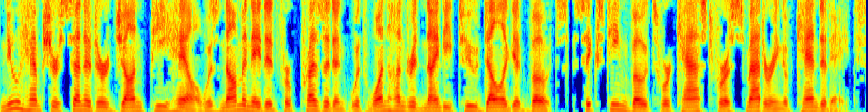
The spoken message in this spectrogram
New Hampshire Senator John P. Hale was nominated for president with 192 delegate votes 16 votes were cast for a smattering of candidates.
